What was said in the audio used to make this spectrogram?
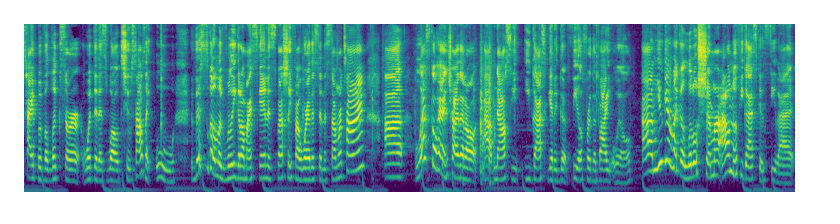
type of elixir with it as well too. So I was like, ooh, this is gonna look really good on my skin, especially if I wear this in the summertime. Uh, let's go ahead and try that all out now so you, you guys can get a good feel for the body oil. Um, you get like a little shimmer. I don't know if you guys can see that.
